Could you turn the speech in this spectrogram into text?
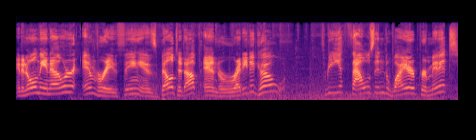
And in only an hour, everything is belted up and ready to go. 3,000 wire per minute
